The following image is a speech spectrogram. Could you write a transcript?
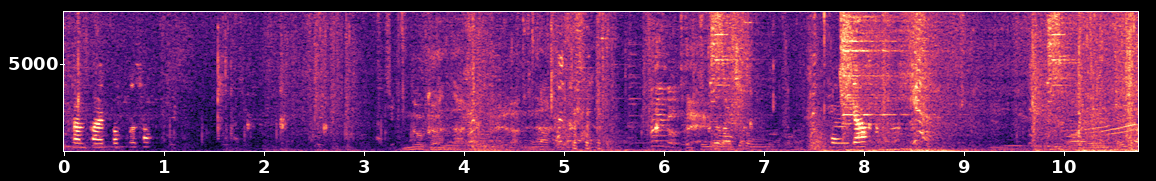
일단 바이퍼 부석. 불려가지고. 공격. 어, 여기 여기가.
